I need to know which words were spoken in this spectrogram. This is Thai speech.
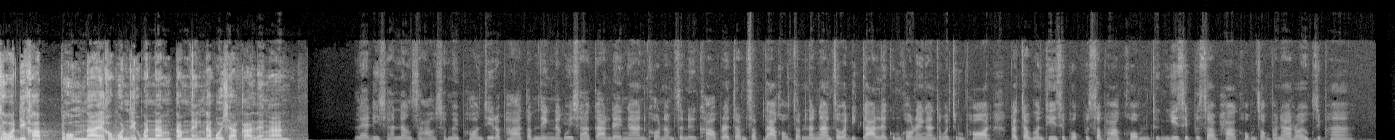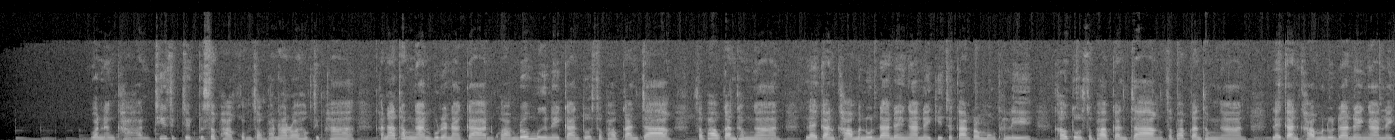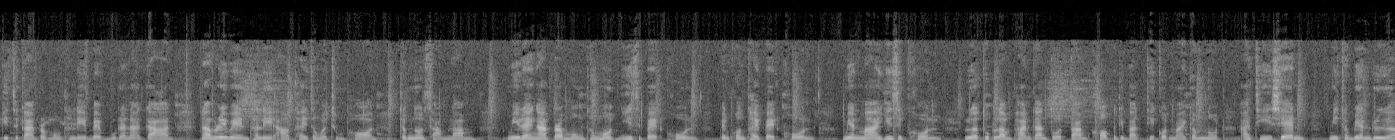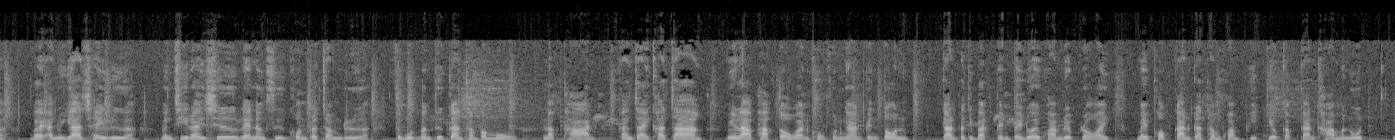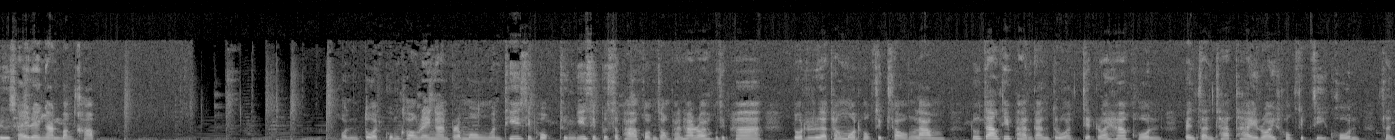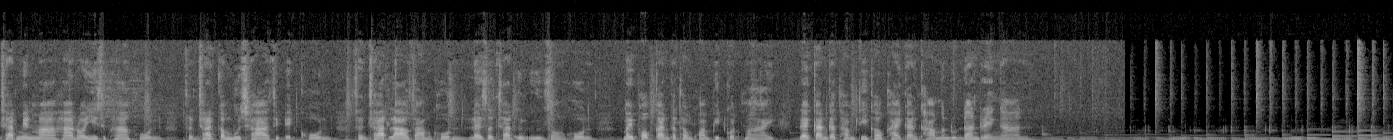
สวัสดีครับ ผมนายเอกพลเอกวรรณังตำแหน่งนักวิชาการแรงงาน และดิฉันนางสาวชมพรจิรภาตำแหน่งนักวิชาการแรงงานขอนำเสนอข่าวประจำสัปดาห์ของสำนักงานสวัสดิการและคุ้มครองแรงงานจังหวัดชุมพร ประจำวันที่ 16 พฤษภาคม ถึง 20 พฤษภาคม 2565 วันอังคารที่ 17 พฤษภาคม 2565 คณะทำงานบูรณาการความร่วมมือในการตรวจสภาพการจ้าง สภาพการทำงาน และการค้ามนุษย์ด้านแรงงานในกิจการประมงทะเล เข้าตรวจสภาพการจ้าง สภาพการทำงาน และการค้ามนุษย์ด้านแรงงานในกิจการประมงทะเลแบบบูรณาการณบริเวณทะเลอ่าวไทยจังหวัดชุมพรจำนวน 3 ลำ มีแรงงานประมงทั้งหมด 28 คน เป็นคนไทย 8 คน เมียนมา 20 คน เรือทุกลำผ่านการตรวจตามข้อปฏิบัติที่กฎหมายกำหนด อาทิเช่น มีทะเบียนเรือ ใบอนุญาตใช้เรือ บัญชีรายชื่อ และหนังสือคนประจำเรือ สมุดบันทึกการทำประมง หลักฐาน การจ่ายค่าจ้าง เวลาพักต่อวันของคนงานเป็นต้น การปฏิบัติเป็นไปด้วยความเรียบร้อย ไม่พบการกระทำความผิดเกี่ยวกับการค้ามนุษย์ หรือใช้แรงงานบังคับ ผลตรวจคุ้มครองแรงงานประมงวันที่ 16 ถึง 20 พฤษภาคม 2565 ตรวจเรือทั้งหมด 62 ลำ ลูกจ้างที่ผ่านการตรวจ 705 คน เป็นสัญชาติไทย 164 คน สัญชาติเมียนมา 525 คน สัญชาติกัมพูชา 11 คน สัญชาติลาว 3 คน และสัญชาติอื่น ๆ 2 คน ไม่พบการกระทำความผิดกฎหมาย และการกระทำที่เข้าข่ายการค้ามนุษย์ด้านแรงงาน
